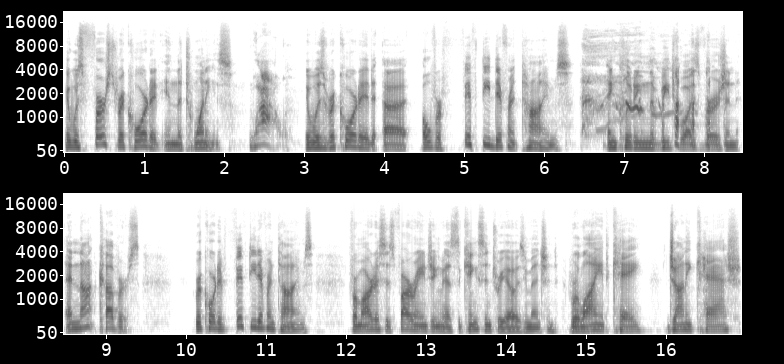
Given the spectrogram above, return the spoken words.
It was first recorded in the 20s. Wow. It was recorded uh, over 50 different times, including the Beach Boys version, and not covers. Recorded 50 different times from artists as far ranging as the Kingston Trio, as you mentioned, Relient K, Johnny Cash,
